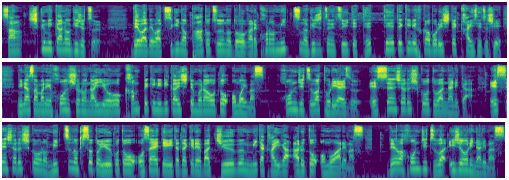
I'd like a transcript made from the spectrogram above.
3、仕組み化の技術。ではでは次のパート2の動画でこの3つの技術について徹底的に深掘りして解説し、皆様に本書の内容を完璧に理解してもらおうと思います。本日はとりあえず、エッセンシャル思考とは何か、エッセンシャル思考の3つの基礎ということを押さえていただければ十分見た甲斐があると思われます。では本日は以上になります。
